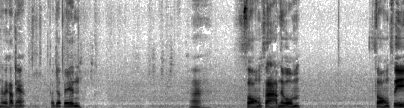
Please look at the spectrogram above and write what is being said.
อะไรครับเนี่ย ก็จะเป็น อ่า สองสามนะผมสองสี่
